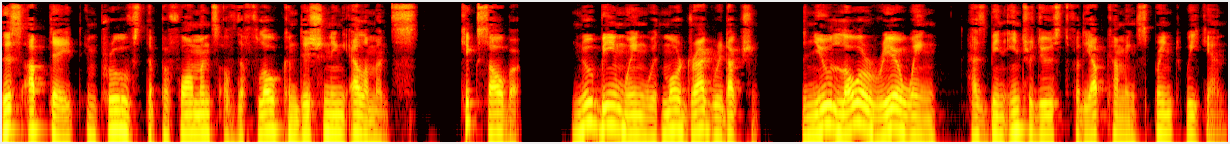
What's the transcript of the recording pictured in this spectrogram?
This update improves the performance of the flow conditioning elements. Kick Sauber. New beam wing with more drag reduction. The new lower rear wing has been introduced for the upcoming sprint weekend.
